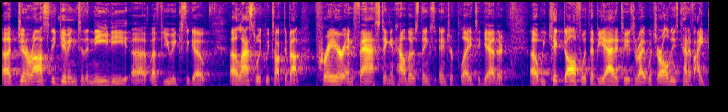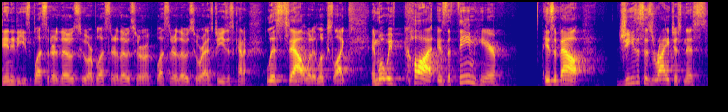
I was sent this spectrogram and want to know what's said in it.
uh, generosity, giving to the needy uh, a few weeks ago. Uh, last week we talked about prayer and fasting and how those things interplay together. Uh, we kicked off with the Beatitudes, right, which are all these kind of identities. Blessed are those who are, blessed are those who are, blessed are those who are, as Jesus kind of lists out what it looks like. And what we've caught is the theme here is about Jesus' righteousness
